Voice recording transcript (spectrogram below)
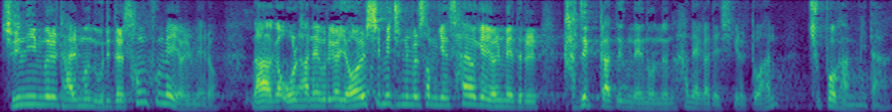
주님을 닮은 우리들 성품의 열매로 나아가 올 한 해 우리가 열심히 주님을 섬긴 사역의 열매들을 가득가득 내놓는 한 해가 되시기를 또한 축복합니다.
